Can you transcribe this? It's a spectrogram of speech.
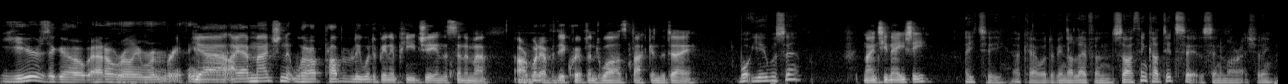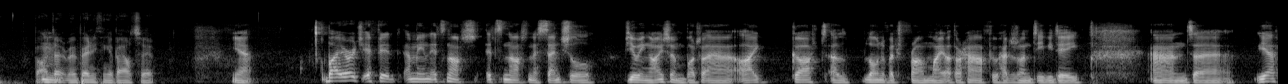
years ago, but I don't really remember anything. Yeah, about it. I imagine it would, probably would have been a PG in the cinema or whatever the equivalent was back in the day. What year was it? 1980. 80. Okay, I would have been 11. So I think I did see it at the cinema actually, but I Hmm. don't remember anything about it. Yeah, but I urge if it. I mean, it's not it's not an essential viewing item, but uh, I got a loan of it from my other half who had it on DVD, and uh, yeah,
